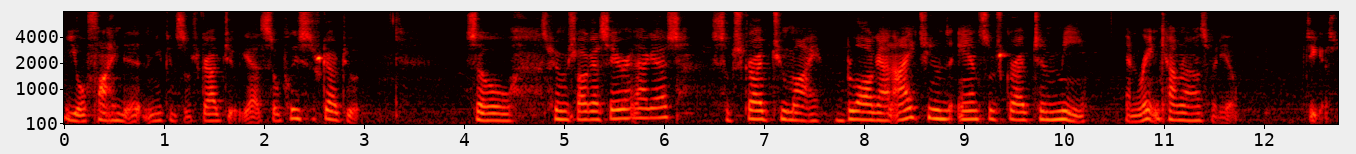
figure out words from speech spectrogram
you'll find it, and you can subscribe to it, guys. So please subscribe to it. So that's pretty much all I gotta say right now, guys subscribe to my blog on iTunes, and subscribe to me, and rate and comment on this video. See you guys.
